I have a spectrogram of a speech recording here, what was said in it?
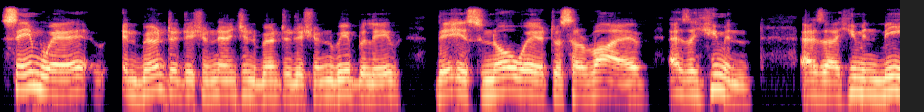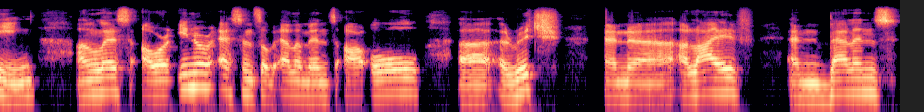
Same way, in Bon tradition, ancient Bon tradition, we believe there is no way to survive as a human, as a human being, unless our inner essence of elements are all uh, rich and uh, alive and balanced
